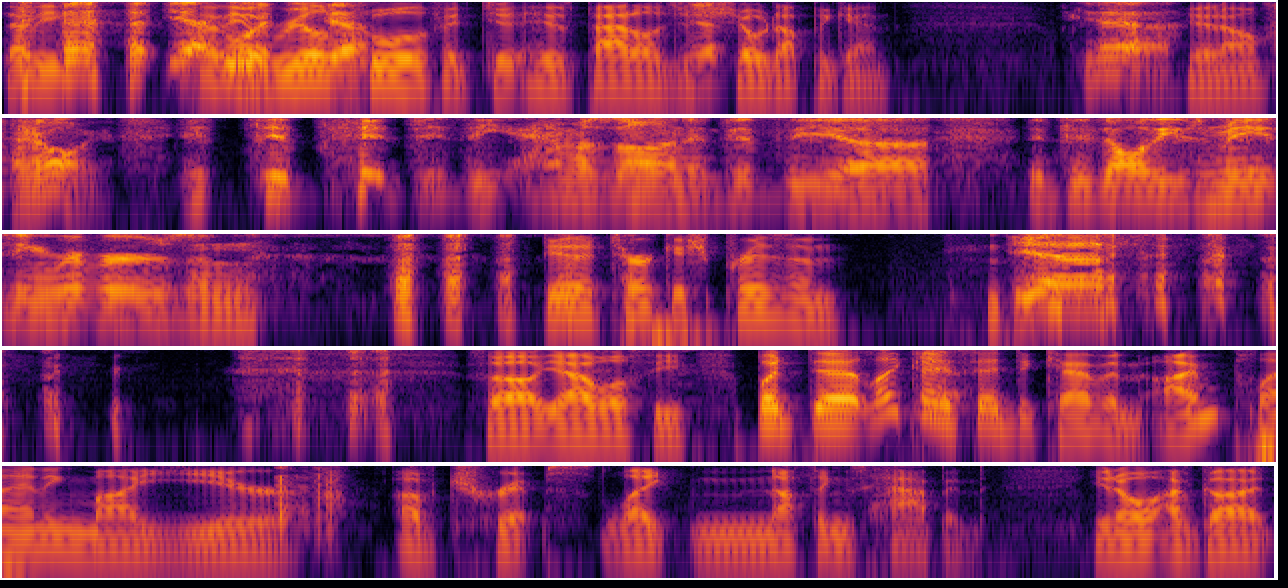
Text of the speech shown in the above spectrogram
That'd be yeah, that'd be would, real yeah. cool if it his paddle just Yeah. showed up again. Yeah. You know, I know it did. It did the Amazon. It did the. Uh, it did all these amazing rivers and did a Turkish prison. yes. So yeah, we'll see. But uh, like I said to Kevin, I'm planning my year of trips like nothing's happened. You know, I've got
